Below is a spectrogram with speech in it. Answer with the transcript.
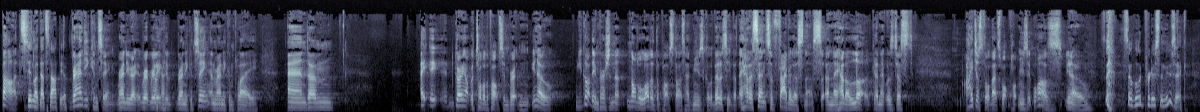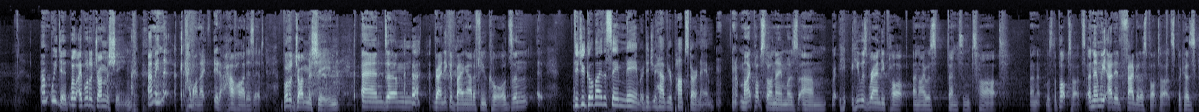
But Didn't let that stop you. Randy can sing. Randy re- re- really Okay. could, Randy could sing and Randy can play. And um, I, I, growing up with Top of the Pops in Britain, you know, you got the impression that not a lot of the pop stars had musical ability, but they had a sense of fabulousness and they had a look, and it was just. I just thought that's what pop music was, you know. So who would produce the music? Um, we did. Well, I bought a drum machine. I mean, come on, I, you know, how hard is it? Bought a drum machine, and um, Randy could bang out a few chords. And Did you go by the same name, or did you have your pop star name? my pop star name was um, he, he was Randy Pop, and I was Fenton Tart, and it was the Pop Tarts. And then we added Fabulous Pop Tarts because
